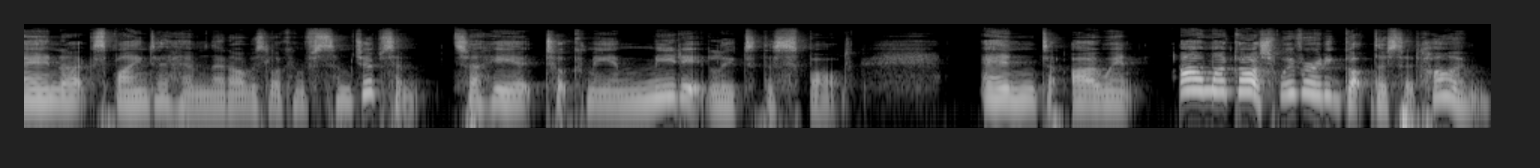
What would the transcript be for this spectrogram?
And I explained to him that I was looking for some gypsum. So he took me immediately to the spot. And I went, Oh my gosh, we've already got this at home.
